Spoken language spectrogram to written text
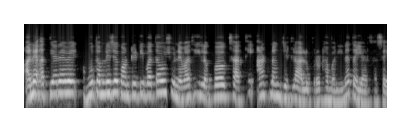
અને અત્યારે હું તમને જે ક્વોન્ટિટી બતાવું છું ને એમાંથી લગભગ સાતથી આઠ નંગ જેટલા આલુ પરોઠા બનીને તૈયાર થશે.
